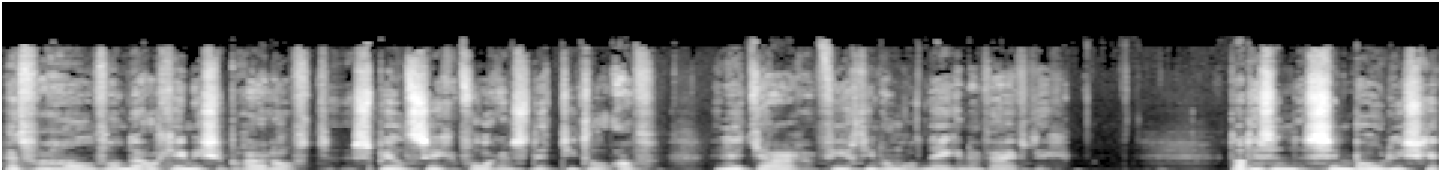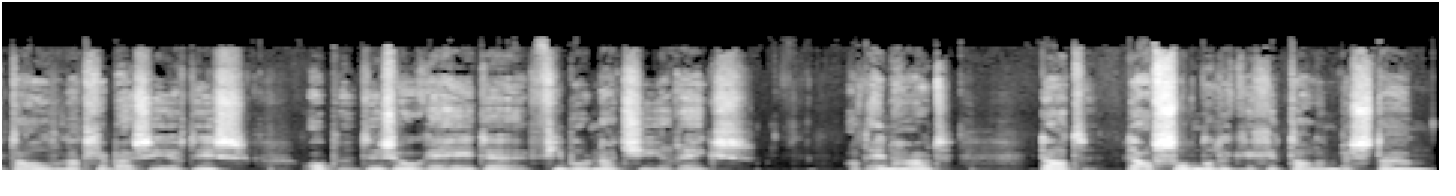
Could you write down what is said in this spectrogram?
Het verhaal van de alchemische bruiloft speelt zich volgens de titel af in het jaar 1459. Dat is een symbolisch getal dat gebaseerd is op de zogeheten Fibonacci-reeks, wat inhoudt dat de afzonderlijke getallen bestaan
